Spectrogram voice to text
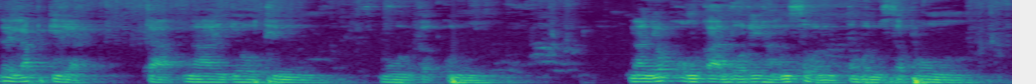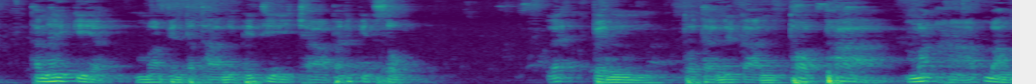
ได้รับเกียรติจากนายโยธินมูลกกุล นายกองค์การบริหารส่วนตำบลสะพุงท่านให้เกียรติมาเป็นประธานในพิธีชาพนกิจศพ และเป็นตัวแทนในการทอดผ้ามหาบัง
